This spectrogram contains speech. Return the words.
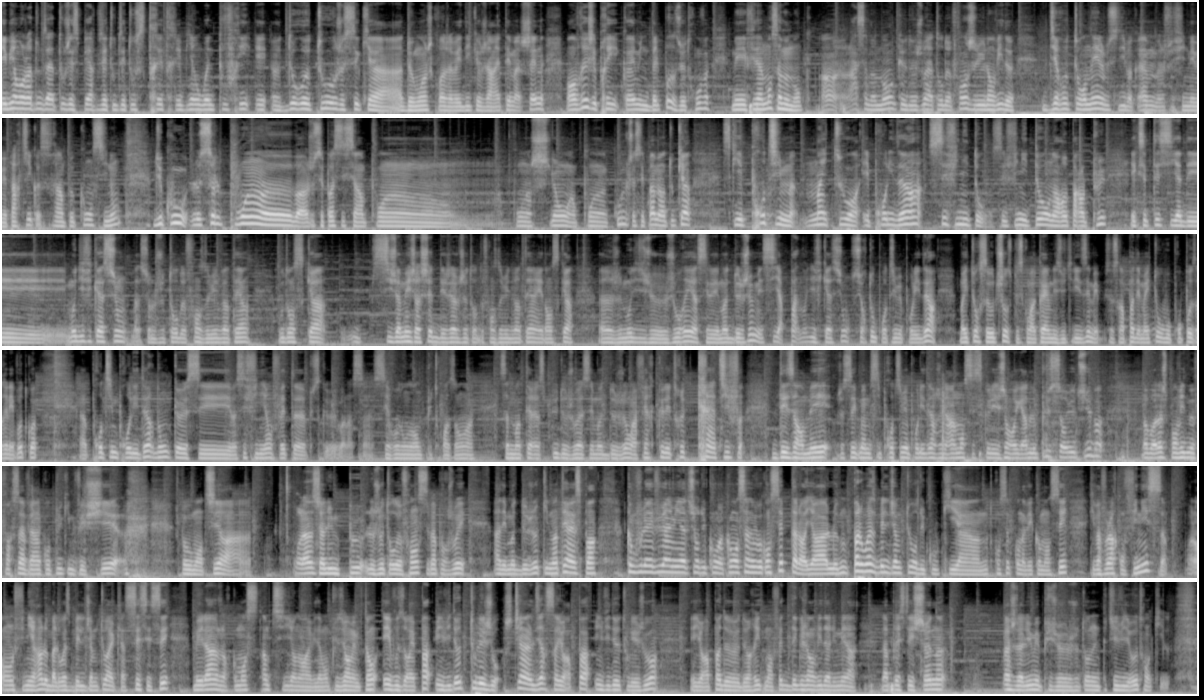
Et eh bien bonjour à toutes et à tous, j'espère que vous êtes toutes et tous très très bien. One to Free est euh, de retour. Je sais qu'il y a deux mois, je crois, j'avais dit que j'arrêtais ma chaîne. en vrai, j'ai pris quand même une belle pause, je trouve. Mais finalement, ça me manque. Ah, là, ça me manque de jouer à Tour de France. J'ai eu l'envie de d'y retourner. Je me suis dit, bah quand même, je vais filmer mes parties, quoi. Ce serait un peu con sinon. Du coup, le seul point, euh, bah, je sais pas si c'est un point, un point chiant, un point cool, je sais pas, mais en tout cas. Ce qui est Pro Team, My Tour et Pro Leader, c'est finito. C'est finito, on n'en reparle plus, excepté s'il y a des modifications bah, sur le jeu Tour de France 2021, ou dans ce cas, si jamais j'achète déjà le jeu Tour de France 2021, et dans ce cas, euh, je, je jouerai à ces modes de jeu, mais s'il n'y a pas de modification, surtout Pro Team et Pro Leader, My Tour c'est autre chose, puisqu'on va quand même les utiliser, mais ce ne sera pas des My Tour où vous proposerez les vôtres, quoi. Euh, Pro Team Pro Leader, donc euh, bah, c'est fini en fait, euh, puisque voilà, c'est redondant depuis 3 ans. ça ne m'intéresse plus de jouer à ces modes de jeu, on va faire que des trucs créatifs désormais. Je sais que même si Pro Team et Pro Leader, généralement, c'est ce que les gens regardent le plus sur YouTube, bah voilà, j'ai pas envie de me forcer à faire un contenu qui me fait chier. je peux vous mentir. Voilà, j'allume peu le jeu Tour de France, c'est pas pour jouer à des modes de jeu qui ne m'intéressent pas. Comme vous l'avez vu à la miniature, du coup, on va commencer un nouveau concept. Alors, il y a le Paloise Belgium Tour, du coup, qui est un autre concept qu'on avait commencé, qu'il va falloir qu'on finisse. Voilà, on le finira, le Baloise Belgium Tour avec la CCC. Mais là, je recommence un petit, il y en aura évidemment plusieurs en même temps. Et vous aurez pas une vidéo tous les jours. Je tiens à le dire, ça, il y aura pas une vidéo tous les jours. Et il n'y aura pas de, rythme, en fait, dès que j'ai envie d'allumer la PlayStation, Là, je l'allume et puis je, tourne une petite vidéo tranquille.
